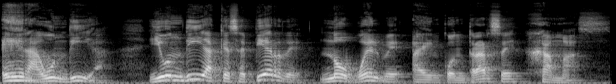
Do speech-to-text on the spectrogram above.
era un día, y un día que se pierde no vuelve a encontrarse jamás.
